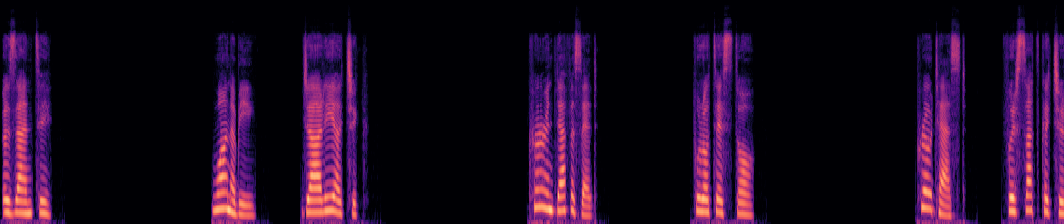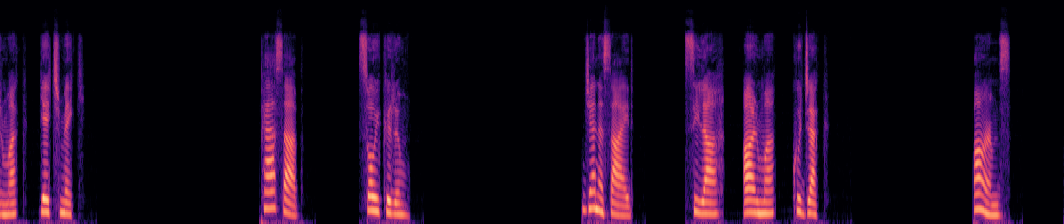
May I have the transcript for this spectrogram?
Özenti, Wannabe. cari açık, Current deficit. protesto, Protest. fırsat kaçırmak, geçmek, Pass up. soykırım, Genocide. silah, arma, kucak, Arms.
